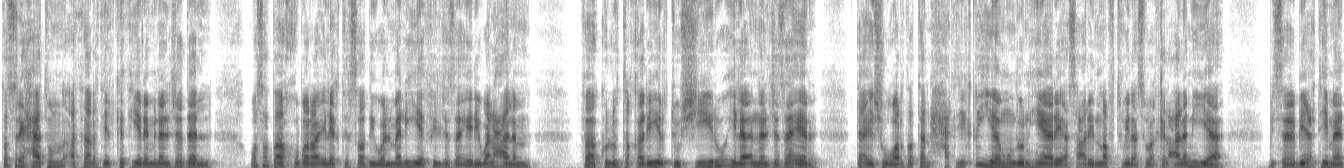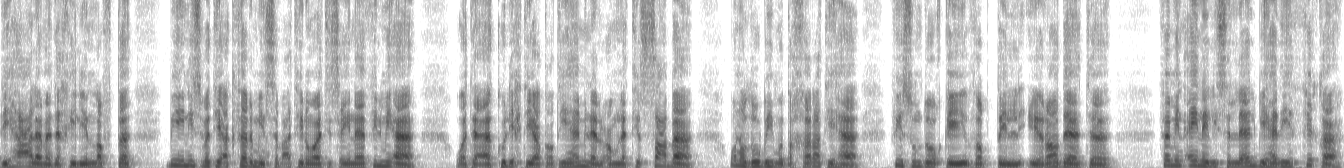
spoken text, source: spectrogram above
تصريحات أثارت الكثير من الجدل وسط خبراء الاقتصاد والمالية في الجزائر والعالم. فكل التقارير تشير إلى أن الجزائر تعيش ورطة حقيقية منذ انهيار أسعار النفط في الأسواق العالمية بسبب اعتمادها على مداخيل النفط بنسبة أكثر من 97% وتآكل احتياطاتها من العملة الصعبة ونضوب مدخراتها في صندوق ضبط الإيرادات. فمن أين لسلال بهذه الثقة؟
